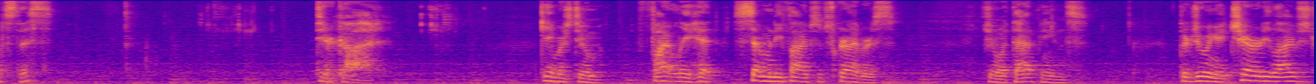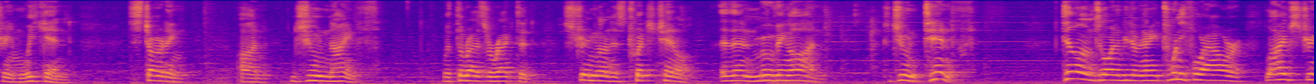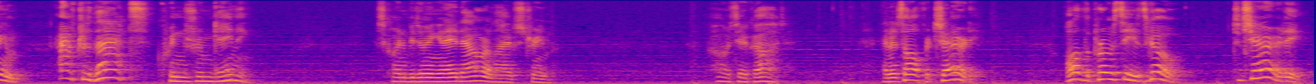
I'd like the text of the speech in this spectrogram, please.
What's this? Dear God. Gamers Doom finally hit 75 subscribers. You know what that means? They're doing a charity live stream weekend starting on June 9th with The Resurrected streaming on his Twitch channel and then moving on to June 10th. Dylan's going to be doing a 24 hour live stream. After that, Quindrum Gaming is going to be doing an 8 hour live stream. Oh dear God. And it's all for charity. All the proceeds go to charity.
